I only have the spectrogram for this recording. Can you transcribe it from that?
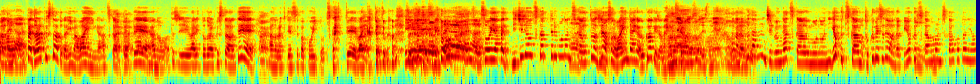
あのやっぱりドラッグストアとか今ワインが扱ってて、あの私割とドラッグストアで、はい。あの楽天スーパーポイントを使ってワイン買ったりとか するんですけど、そうそういうやっぱり日常使ってるものに使うと、じゃあそのワイン代が浮くわけじゃないですか。なるほどそうですね。だから普段自分が使うものによく使うもの特別ではなくよく使うものに使うことによっ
